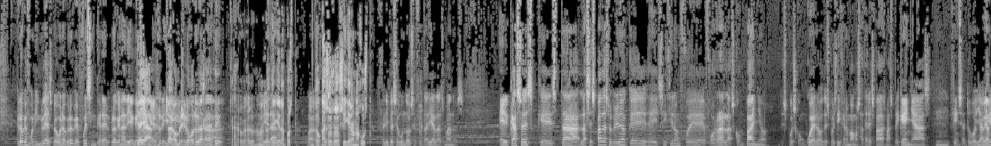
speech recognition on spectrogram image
creo que fue en inglés, pero bueno, creo que fue sin querer. Creo que nadie quería ya. que Enrique Claro, hombre, luego lo ibas a decir. Claro, claro, no vas a Muriera- decir que era posta. Bueno, en todo caso, pues- eso sí que era una justa. Felipe II se frotaría las manos. El caso es que esta, las espadas lo primero que se hicieron fue forrarlas con paño, después con cuero, después dijeron vamos a hacer espadas más pequeñas, Mm. en fin, se tuvo ya No había que-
